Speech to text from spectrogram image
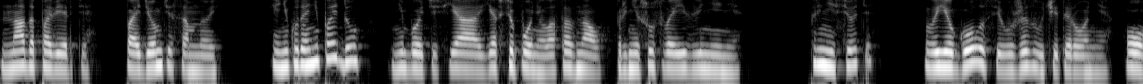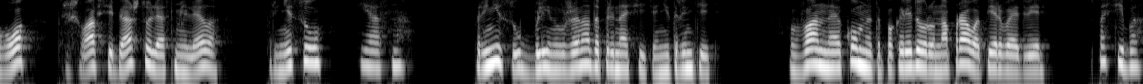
Надо, поверьте. Пойдемте со мной. Я никуда не пойду. Не бойтесь, я... Я все понял, осознал. Принесу свои извинения. Принесете? В ее голосе уже звучит ирония. Ого! Пришла в себя, что ли, осмелела? Принесу. Ясно. Принесу, блин, уже надо приносить, а не трындеть. Ванная комната по коридору направо, первая дверь. Спасибо.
